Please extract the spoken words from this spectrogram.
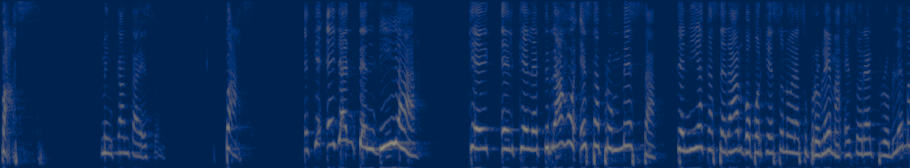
paz. Me encanta eso. Paz. Es que ella entendía que el que le trajo esa promesa tenía que hacer algo porque eso no era su problema, eso era el problema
